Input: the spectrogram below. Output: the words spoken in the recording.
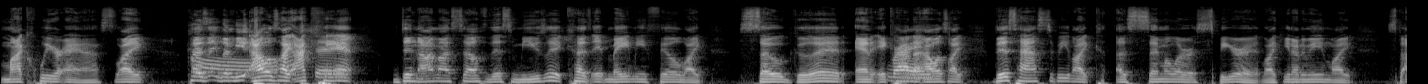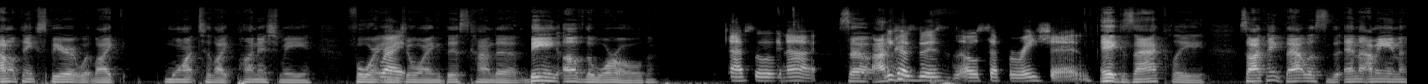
my queer ass. Like, cause the mu- I was like, I can't deny myself this music because it made me feel like so good, and it kind of Right. I was like, this has to be like a similar spirit. Like, you know what I mean? Like, I don't think spirit would like want to like punish me for Right. enjoying this kind of being of the world. Absolutely not. So I think- Because there's no separation. Exactly. So I think that was, the, and I mean,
